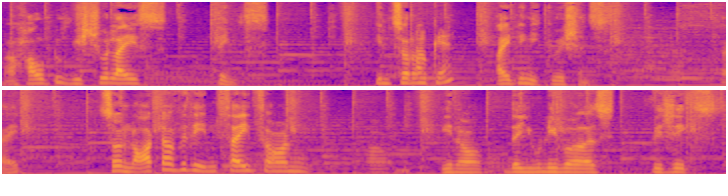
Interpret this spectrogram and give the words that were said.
uh, how to visualize things instead of Okay. writing equations, right? So, a lot of the insights on, you know, the universe, physics,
